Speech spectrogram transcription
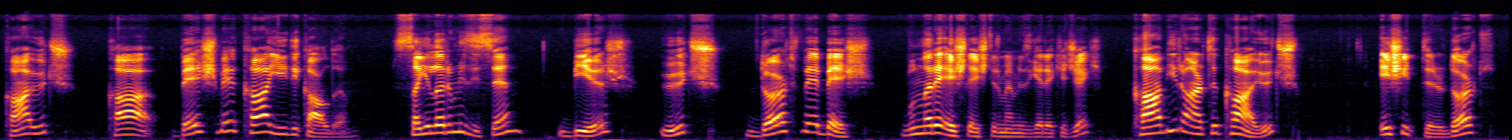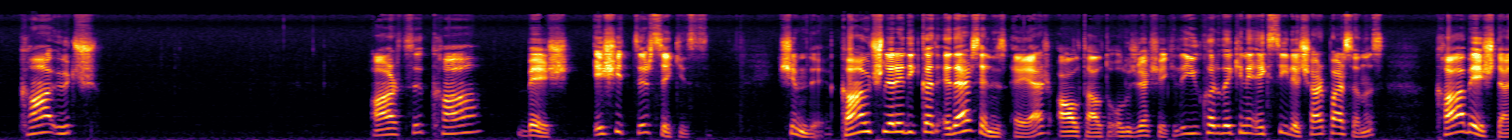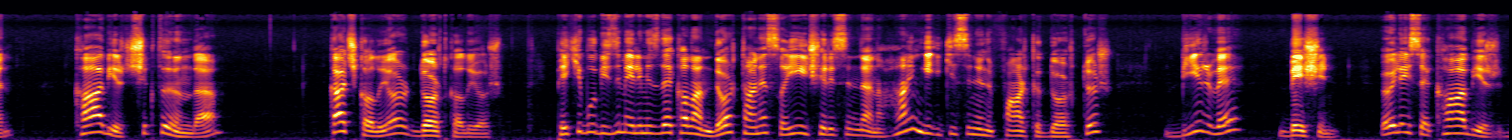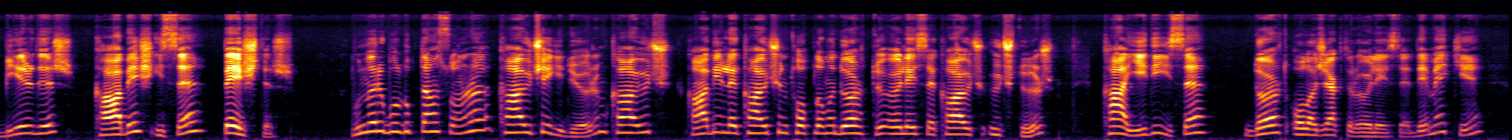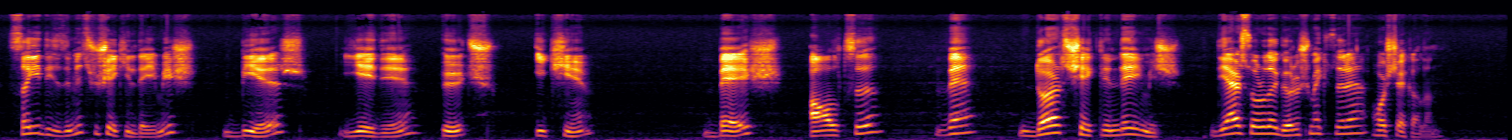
K3, K5 ve K7 kaldı. Sayılarımız ise 1, 3, 4 ve 5. Bunları eşleştirmemiz gerekecek. K1 artı K3 eşittir 4. K3 artı K5 eşittir 8. Şimdi K3'lere dikkat ederseniz eğer alt alta olacak şekilde yukarıdakini eksiyle çarparsanız K5'ten K1 çıktığında kaç kalıyor? 4 kalıyor. Peki bu bizim elimizde kalan 4 tane sayı içerisinden hangi ikisinin farkı 4'tür? 1 ve 5'in. Öyleyse K1 1'dir, K5 ise 5'tir. Bunları bulduktan sonra K3'e gidiyorum. K3, K1 ile K3'ün toplamı 4'tü. Öyleyse K3 3'tür. K7 ise 4 olacaktır öyleyse. Demek ki sayı dizimiz şu şekildeymiş. 1, 7, 3, 2, 5, 6 ve 4 şeklindeymiş. Diğer soruda görüşmek üzere. Hoşçakalın.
